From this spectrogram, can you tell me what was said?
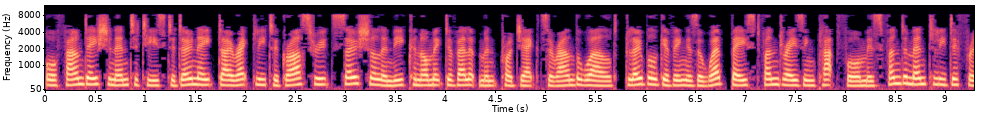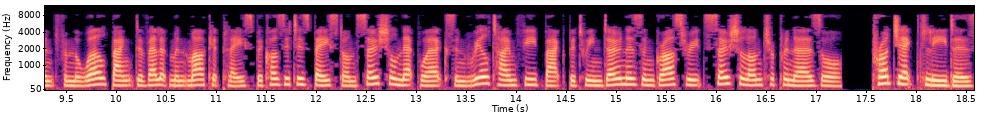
or foundation entities to donate directly to grassroots social and economic development projects around the world. Global Giving as a web-based fundraising platform is fundamentally different from the World Bank Development Marketplace because it is based on social networks and real-time feedback between donors and grassroots social entrepreneurs or project leaders.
